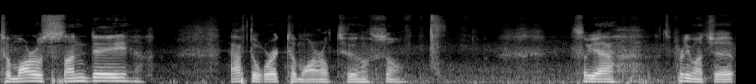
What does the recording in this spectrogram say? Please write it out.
tomorrow's Sunday. I have to work tomorrow too, so. So yeah, pretty much it.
